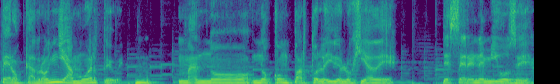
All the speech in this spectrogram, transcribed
pero cabrón y a muerte, güey. Mm. Más no, no comparto la ideología de, de ser enemigos de,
